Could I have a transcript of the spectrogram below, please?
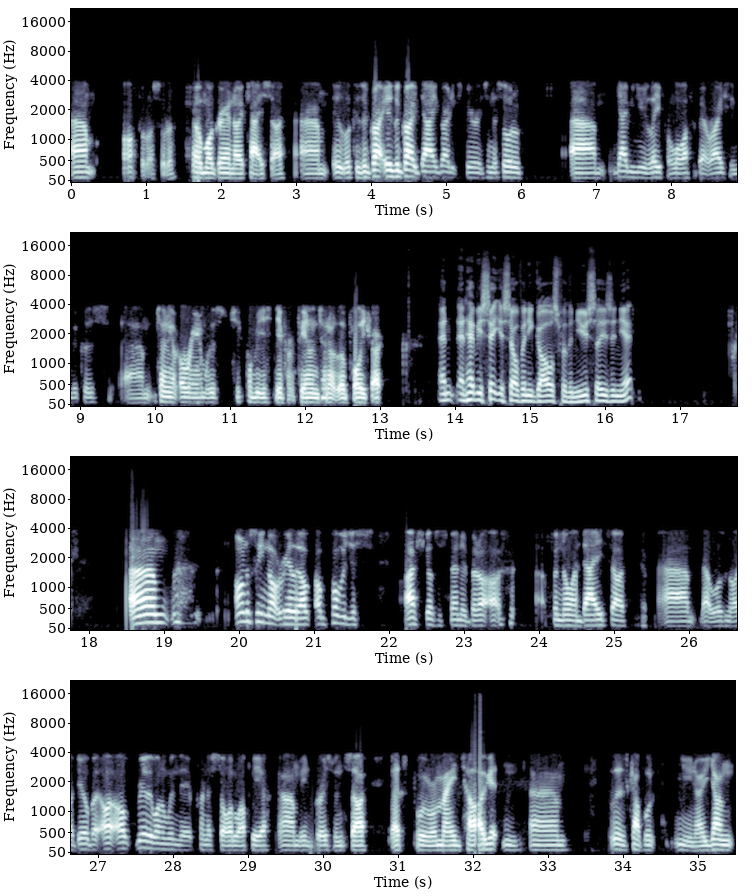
um, I thought I sort of held my ground okay. So um, it, look, it was a great, it was a great day, great experience, and it sort of um, gave me a new leaf of life about racing because um, turning up to Ram was just probably just a different feeling turning up to the poly truck. And and have you set yourself any goals for the new season yet? Um, honestly, not really. I'll, I'll probably just. I actually got suspended, but I, I, for nine days, so um, that wasn't ideal. But I, I really want to win the apprentice title up here um, in Brisbane, so that's probably my main target. And um, there's a couple, of, you know, young,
